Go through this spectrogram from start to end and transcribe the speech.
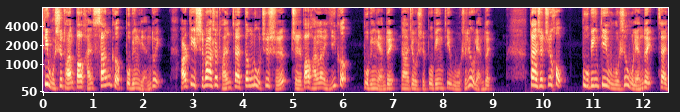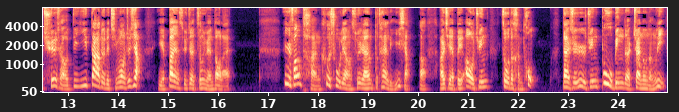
第五师团包含三个步兵连队，而第十八师团在登陆之时只包含了一个步兵连队，那就是步兵第五十六联队。但是之后，步兵第五十五联队在缺少第一大队的情况之下，也伴随着增援到来。日方坦克数量虽然不太理想啊，而且被奥军揍得很痛，但是日军步兵的战斗能力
